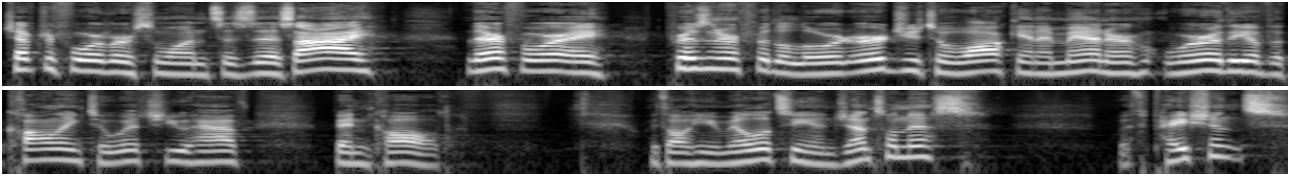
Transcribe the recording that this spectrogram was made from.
Chapter 4, verse 1 says this I, therefore, a prisoner for the Lord, urge you to walk in a manner worthy of the calling to which you have been called, with all humility and gentleness, with patience,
